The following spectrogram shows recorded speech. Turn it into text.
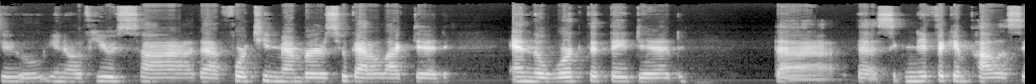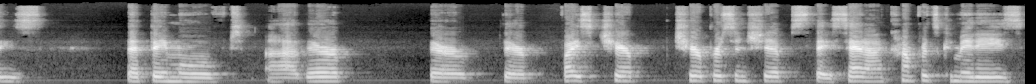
to you know if you saw the 14 members who got elected and the work that they did, the the significant policies that they moved, uh, their their their vice chair chairpersonships, they sat on conference committees.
